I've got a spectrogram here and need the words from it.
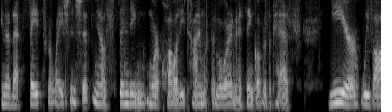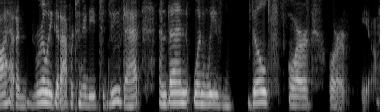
you know that faith relationship you know spending more quality time with the lord. And i think over the past year we've all had a really good opportunity to do that. And then when we've built or or you know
